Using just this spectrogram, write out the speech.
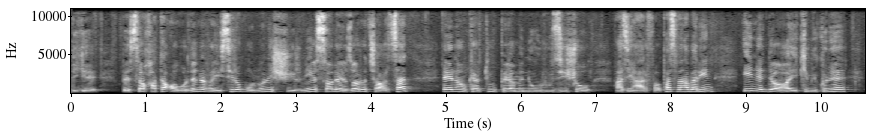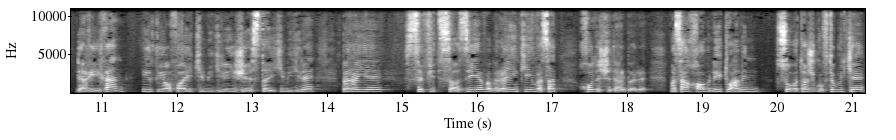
دیگه به اصطلاح حتی آوردن رئیسی رو به عنوان شیرنی سال 1400 اعلام کرد تو پیام نوروزیشو از این حرفا. پس بنابراین این ادعاهایی که می‌کنه دقیقا این قیافایی که می‌گیره این جستایی که می‌گیره برای سفید سازیه و برای اینکه این وسط خودش در بره. مثلا خامنه ای تو همین صحبتاش گفته بود که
